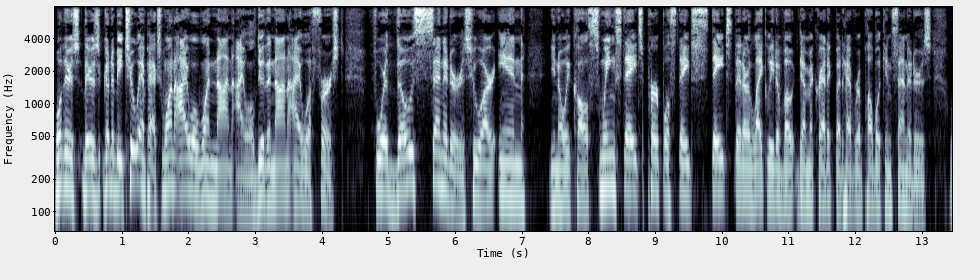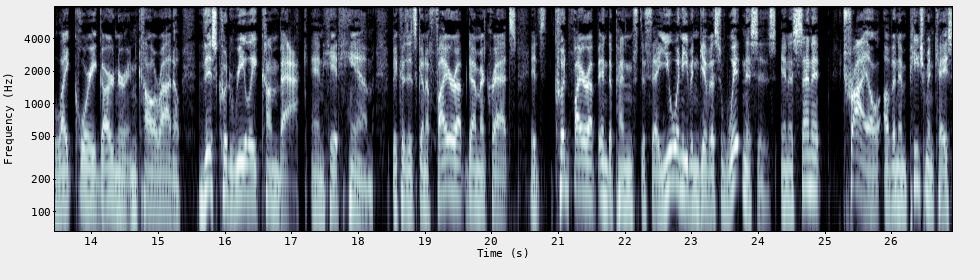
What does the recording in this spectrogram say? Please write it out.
Well, there's there's going to be two impacts: one Iowa, one non-Iowa. We'll do the non-Iowa first. For those senators who are in, you know, we call swing states, purple states, states that are likely to vote Democratic but have Republican senators, like Cory Gardner in Colorado, this could really come back and hit him because it's going to fire up Democrats. It could fire up independents to say, you wouldn't even give us witnesses in a Senate trial of an impeachment case,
